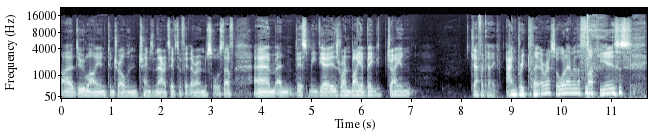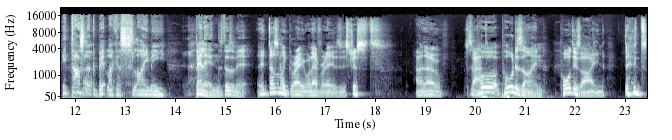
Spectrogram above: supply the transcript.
uh, do lie and control and change the narrative to fit their own sort of stuff. Um, and this media is run by a big giant Jaffa cake. angry clitoris or whatever the fuck he is. It does look a bit like a slimy bell end, doesn't it? It doesn't look great, whatever it is. It's just, I don't know. It's, It's bad. a poor, poor design. poor design. It's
